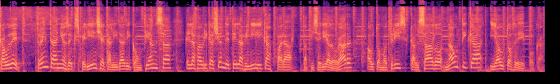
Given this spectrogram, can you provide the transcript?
Caudet, 30 años de experiencia, calidad y confianza en la fabricación de telas vinílicas para tapicería de hogar, automotriz, calzado, náutica y autos de época.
